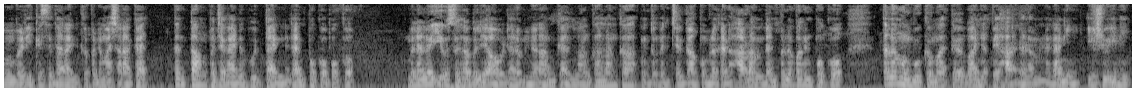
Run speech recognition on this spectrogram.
memberi kesedaran kepada masyarakat tentang penjagaan hutan dan pokok-pokok. Melalui usaha beliau dalam menerangkan langkah-langkah untuk mencegah pembelakan haram dan penebangan pokok telah membuka mata banyak pihak dalam menangani isu ini.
